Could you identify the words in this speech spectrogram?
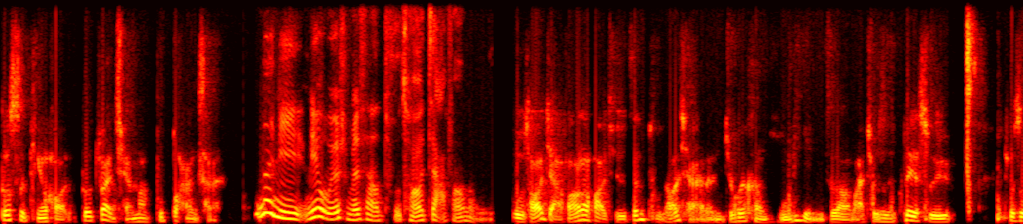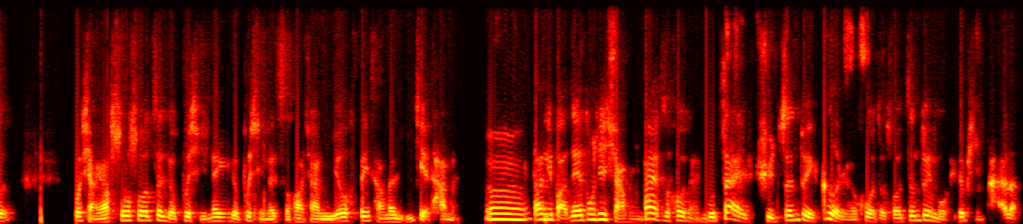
都是挺好的，都赚钱嘛，不不寒碜。那你你有没有什么想吐槽甲方的？吐槽甲方的话，其实真吐槽起来了，你就会很无力，你知道吗？就是类似于，就是我想要说说这个不行，那个不行的情况下，你又非常的理解他们。嗯，当你把这些东西想明白之后呢，你不再去针对个人，或者说针对某一个品牌了。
